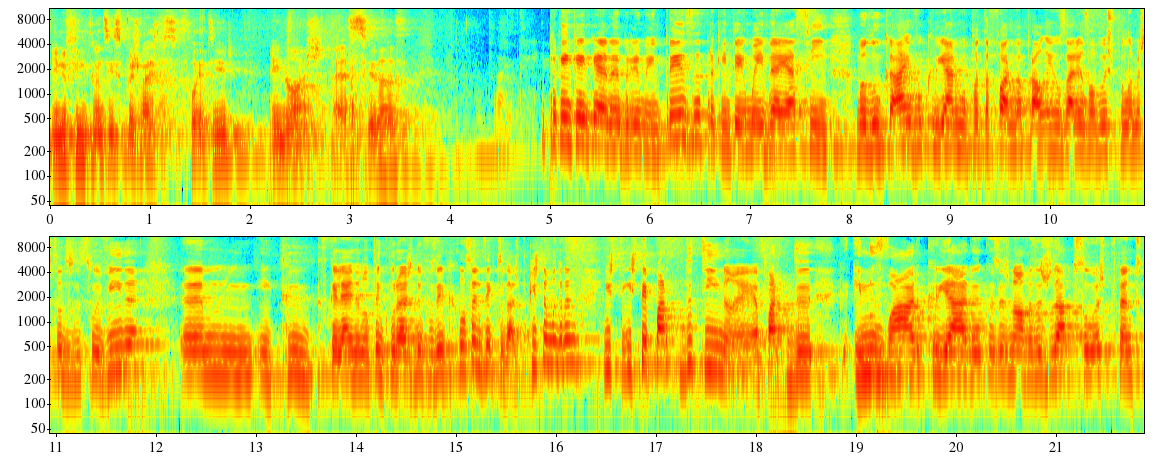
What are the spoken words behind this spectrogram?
e, no fim de contas, isso depois vai refletir em nós, a sociedade. Para quem quer abrir uma empresa, para quem tem uma ideia assim maluca, ah, vou criar uma plataforma para alguém usar e resolver os problemas todos da sua vida um, e que, que, se calhar ainda não tem coragem de fazer, que conselhos é que tu dás? Porque isto é uma grande. Isto, isto é parte de ti, não é? É parte de inovar, criar coisas novas, ajudar pessoas, portanto,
